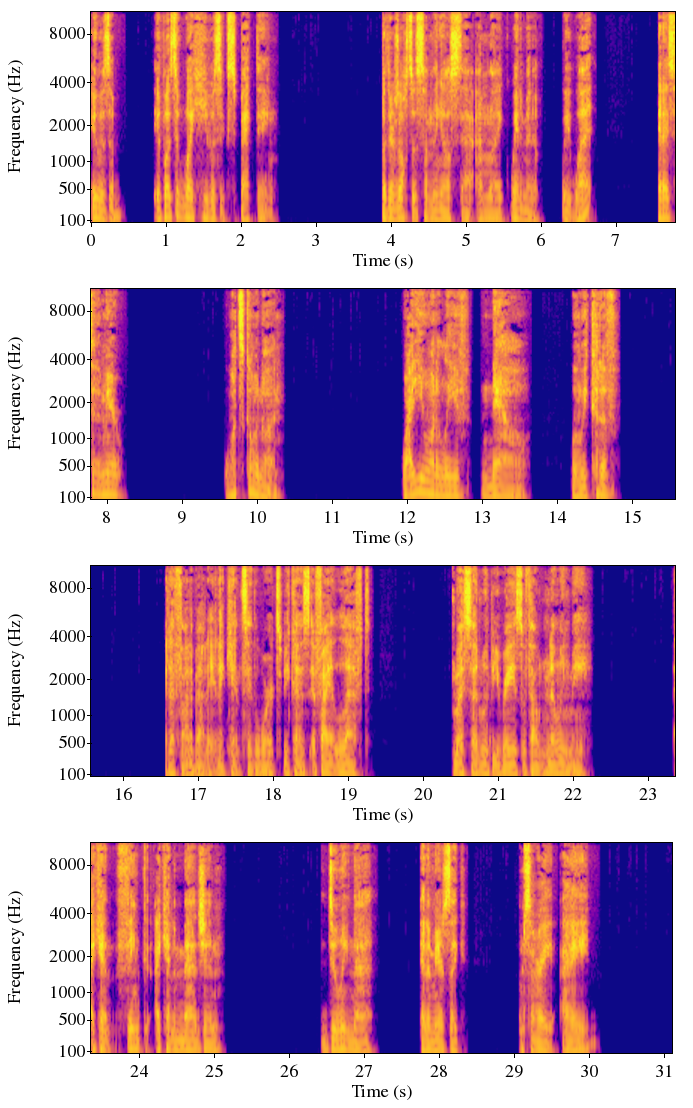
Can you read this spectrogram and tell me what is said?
it was a, it wasn't what he was expecting. But there's also something else that I'm like, wait a minute, wait, what? And I said, Amir, what's going on? Why do you want to leave now when we could have? And I thought about it and I can't say the words because if I had left, my son would be raised without knowing me. I can't think, I can't imagine doing that. And Amir's like, I'm sorry, I,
